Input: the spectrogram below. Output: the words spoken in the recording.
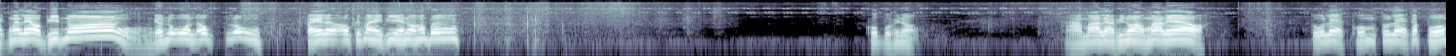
กมาแล้วพี่น้อง เดี๋ยวนุ่มอ้วนเอาลงไปแล้วเอาขึ้นมาให้พี่ให้น้องเขาเบิ้งครบบ่พี่น้องอ่ามาแล้วพี่น้องมาแล้ว ตัวแรกผมตัวแรกครับผม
